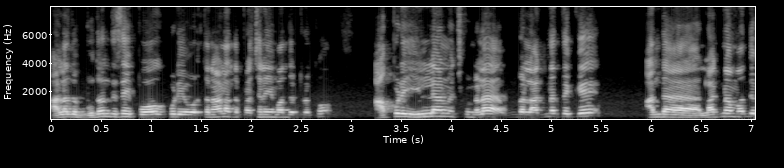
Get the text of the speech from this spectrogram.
அல்லது புதன் திசை போகக்கூடிய ஒருத்தனால அந்த பிரச்சனை வந்துட்டு இருக்கும். அப்படி இல்லைன்னு வச்சுக்கோங்களேன் உங்க லக்னத்துக்கு அந்த லக்னம் வந்து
